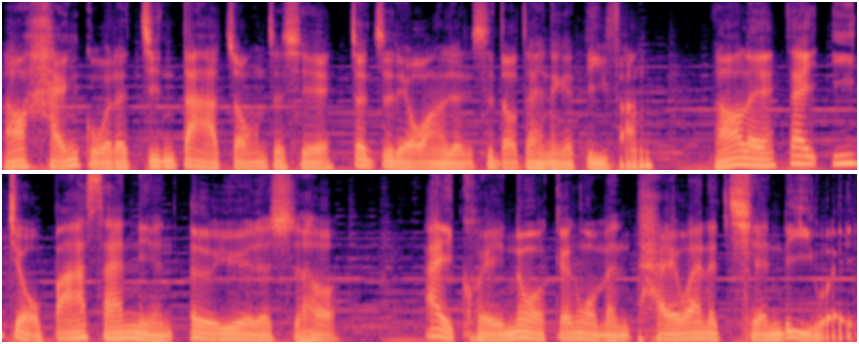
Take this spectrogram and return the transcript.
然后韩国的金大中这些政治流亡人士都在那个地方。然后呢，在一九八三年二月的时候，艾奎诺跟我们台湾的前立委，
